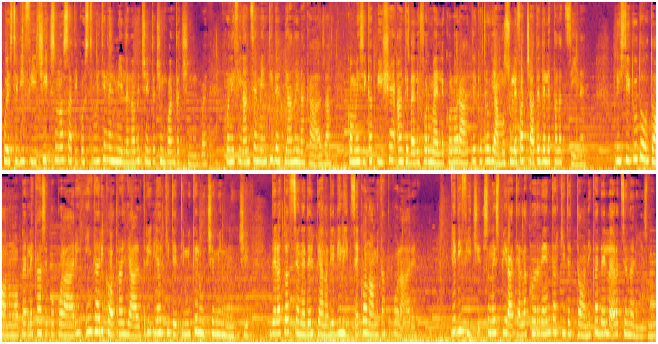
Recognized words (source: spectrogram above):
Questi edifici sono stati costruiti nel 1955 con i finanziamenti del piano in a casa, come si capisce anche dalle formelle colorate che troviamo sulle facciate delle palazzine. L'Istituto Autonomo per le Case Popolari incaricò tra gli altri gli architetti Michelucci e Minnucci dell'attuazione del piano di edilizia economica popolare. Gli edifici sono ispirati alla corrente architettonica del razionalismo.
